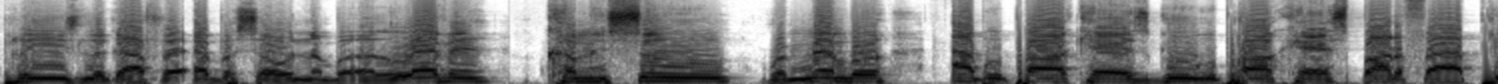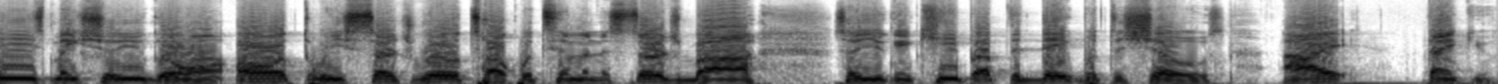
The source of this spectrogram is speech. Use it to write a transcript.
Please look out for episode number 11 coming soon. Remember, Apple Podcasts, Google Podcasts, Spotify. Please make sure you go on all three. Search Real Talk with Tim in the search bar so you can keep up to date with the shows. All right. Thank you.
